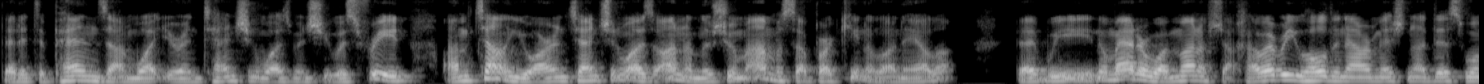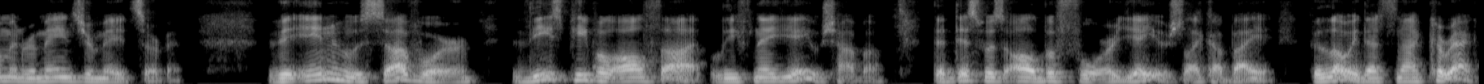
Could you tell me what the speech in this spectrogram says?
that it depends on what your intention was when she was freed, I'm telling you, our intention was Anon, Lashum Amasa that we, no matter what, Manavshach, however you hold in our Mishnah, this woman remains your maidservant. The inhu savor, these people all thought lifnei Yeush haba that this was all before Yeush, like Abaye. Veloi, that's not correct.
